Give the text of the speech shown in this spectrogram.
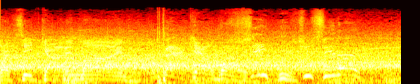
What's he got in mind? Back elbow. Gee, did you see that?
